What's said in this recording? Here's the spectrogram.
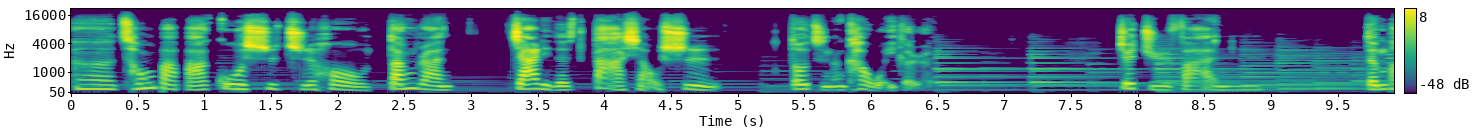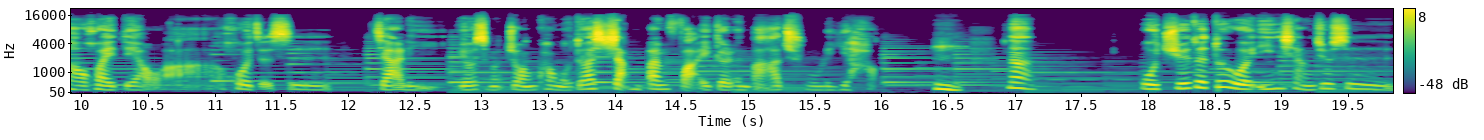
呃，从爸爸过世之后，当然家里的大小事都只能靠我一个人。就举凡灯泡坏掉啊，或者是家里有什么状况，我都要想办法一个人把它处理好。嗯，那我觉得对我影响就是。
